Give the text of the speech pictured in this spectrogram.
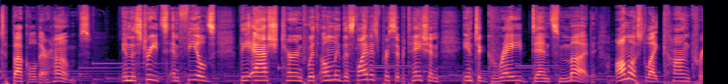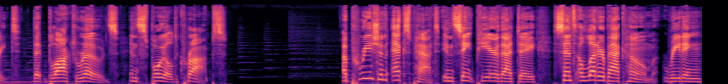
to buckle their homes. In the streets and fields, the ash turned with only the slightest precipitation into gray, dense mud, almost like concrete, that blocked roads and spoiled crops. A Parisian expat in St. Pierre that day sent a letter back home, reading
